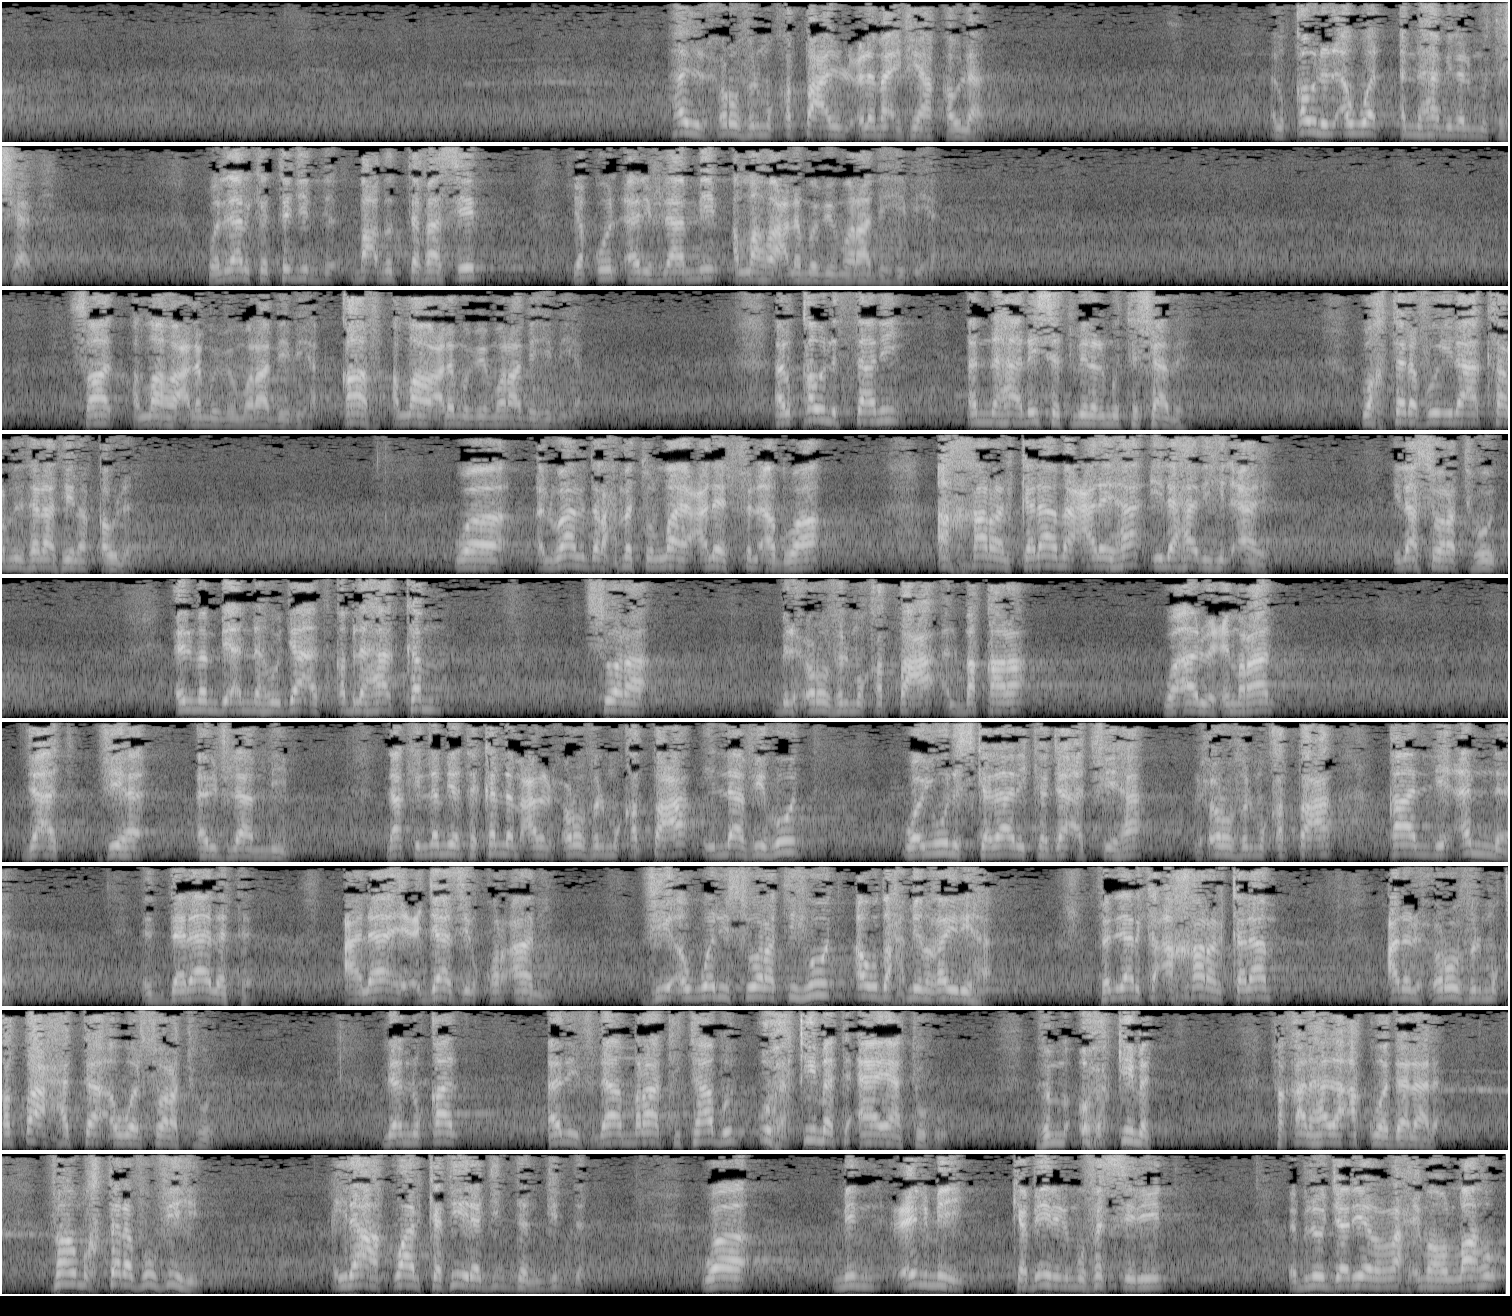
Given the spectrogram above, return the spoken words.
هذه الحروف المقطعة للعلماء فيها قولان. القول الأول أنها من المتشابه. ولذلك تجد بعض التفاسير يقول ألف لام ميم الله أعلم بمراده بها. صاد الله أعلم بمراده بها. قاف الله أعلم بمراده بها. القول الثاني أنها ليست من المتشابه واختلفوا إلى أكثر من ثلاثين قولا. والوالد رحمة الله عليه في الأضواء أخر الكلام عليها إلى هذه الآية إلى سورة هود. علما بأنه جاءت قبلها كم سورة بالحروف المقطعة البقرة وآل عمران جاءت فيها ألف لام ميم. لكن لم يتكلم على الحروف المقطعة إلا في هود ويونس كذلك جاءت فيها الحروف المقطعة. قال لأن الدلالة على إعجاز القرآن في أول سورة هود أوضح من غيرها. فلذلك أخر الكلام على الحروف المقطعة حتى أول سورة هود. لأنه قال ألف لام را كتاب أحكمت آياته. ثم أحكمت. فقال هذا أقوى دلالة. فهم اختلفوا فيه إلى أقوال كثيرة جدا جدا. ومن علم كبير المفسرين ابن جرير رحمه الله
